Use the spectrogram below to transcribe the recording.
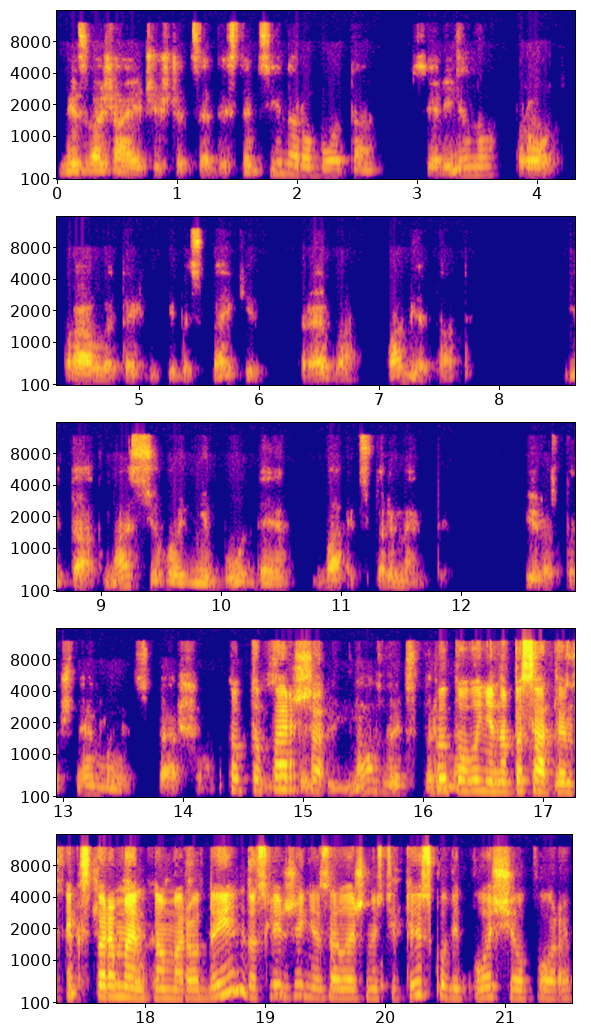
Незважаючи, що це дистанційна робота, все рівно про правила техніки безпеки треба пам'ятати. І так, у нас сьогодні буде два експерименти. І розпочнемо ми з першого. Тобто, перше, ви повинні написати експеримент номер один, дослідження залежності тиску від площі опори.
